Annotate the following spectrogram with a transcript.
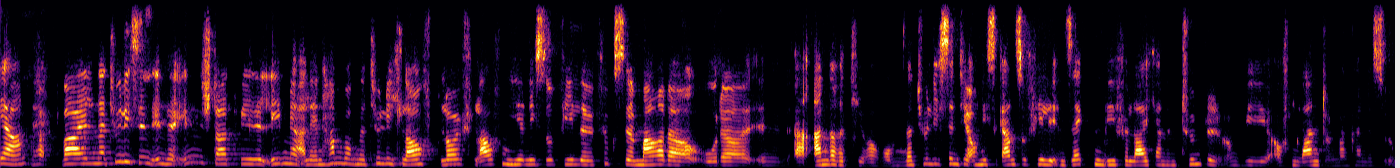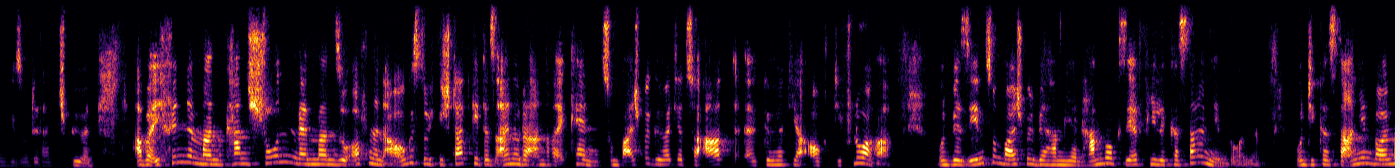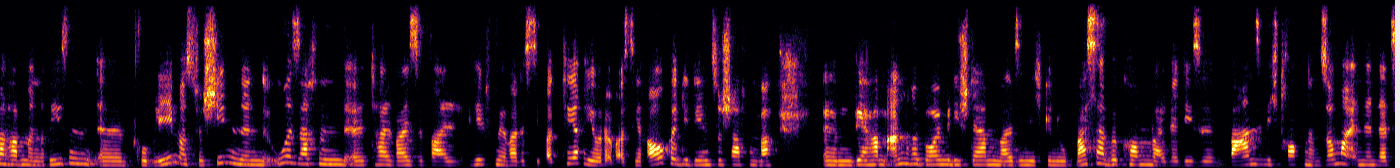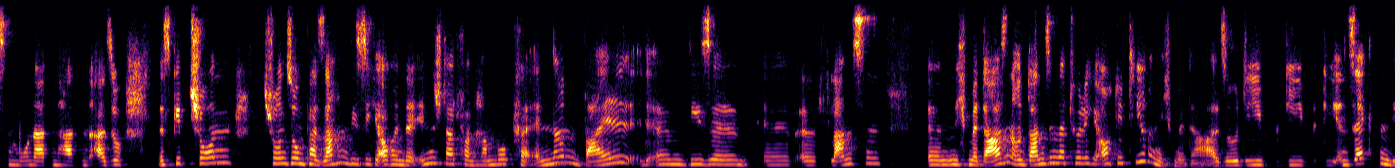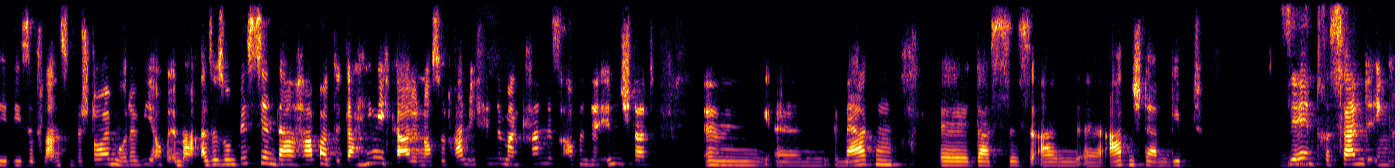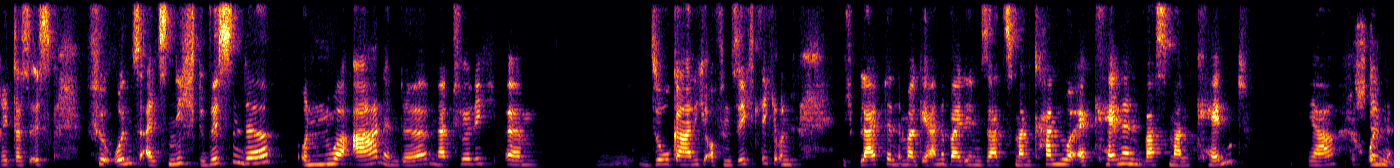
Ja, ja, weil natürlich sind in der Innenstadt, wir leben ja alle in Hamburg, natürlich lauf, lauf, laufen hier nicht so viele Füchse, Marder oder äh, andere Tiere rum. Natürlich sind hier auch nicht ganz so viele Insekten wie vielleicht an einem Tümpel irgendwie auf dem Land und man kann das irgendwie so direkt spüren. Aber ich finde, man kann schon, wenn man so offenen Auges durch die Stadt geht, das eine oder andere erkennen. Zum Beispiel gehört ja zur Art, äh, gehört ja auch die Flora. Und wir sehen zum Beispiel, wir haben hier in Hamburg sehr viele Kastanienbäume. Und die Kastanienbäume haben ein Riesenproblem äh, aus verschiedenen Ursachen, äh, teilweise, weil, hilft mir, war das die Bakterie oder was die Raupe, die denen zu schaffen macht. Ähm, wir haben andere Bäume, die sterben, weil sie nicht genug Wasser bekommen, weil wir diese wahnsinnig trockenen Sommer in den letzten Monaten hatten. Also es gibt schon, schon so ein paar Sachen, die sich auch in der Innenstadt von Hamburg verändern, weil ähm, diese äh, äh Pflanzen nicht mehr da sind. Und dann sind natürlich auch die Tiere nicht mehr da. Also die, die, die Insekten, die diese Pflanzen bestäuben oder wie auch immer. Also so ein bisschen da hapert, da hing ich gerade noch so dran. Ich finde, man kann es auch in der Innenstadt ähm, ähm, merken, äh, dass es ein äh, Artensterben gibt. Sehr interessant, Ingrid. Das ist für uns als Nichtwissende und nur Ahnende natürlich ähm, so gar nicht offensichtlich. Und ich bleibe dann immer gerne bei dem Satz, man kann nur erkennen, was man kennt. Ja, und,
